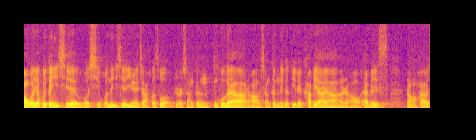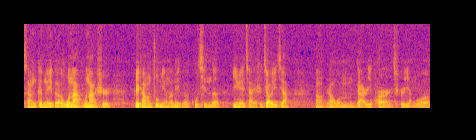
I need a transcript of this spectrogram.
然后我也会跟一些我喜欢的一些音乐家合作，比如像跟金库子呀，然后像跟那个 DJ 卡比亚呀，然后艾维斯，然后还有像跟那个乌娜，乌娜是非常著名的那个古琴的音乐家，也是教育家，嗯，然后我们俩人一块儿其实演过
